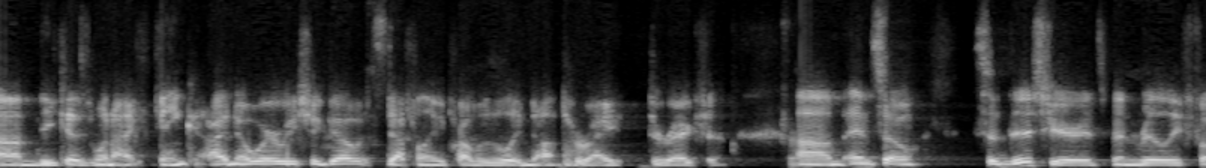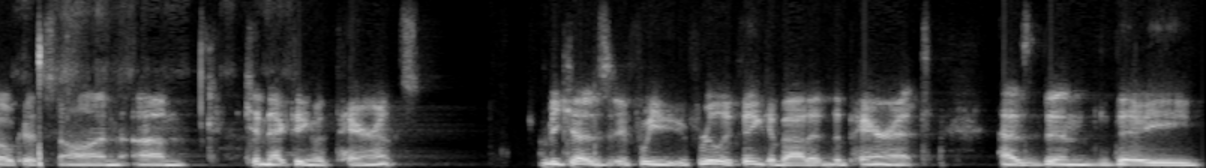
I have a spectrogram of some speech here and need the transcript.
Um, because when i think i know where we should go it's definitely probably not the right direction. Sure. um, and so so this year it's been really focused on um, connecting with parents. Because if we really think about it the parent has been the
